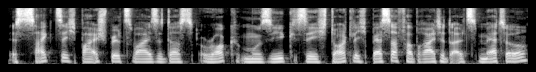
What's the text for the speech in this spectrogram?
Es zeigt sich beispielsweise, dass Rockmusik sich deutlich besser verbreitet als Metal.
